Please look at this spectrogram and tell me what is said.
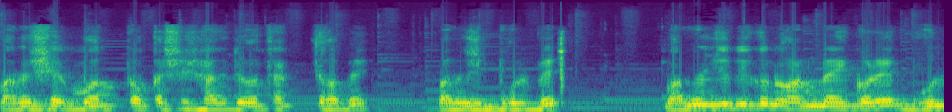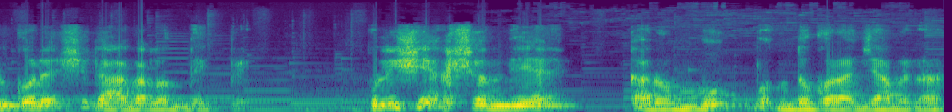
মানুষের মত প্রকাশের স্বাধীনতা থাকতে হবে। মানুষ বলবে। মানুষ যদি কোনো অন্যায় করে, ভুল করে, সেটা আদালত দেখবে। পুলিশি অ্যাকশন দিয়ে কারও মুখ বন্ধ করা যাবে না।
